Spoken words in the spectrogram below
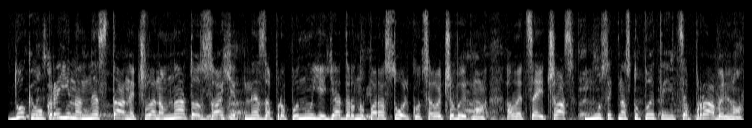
Доки Україна не стане членом НАТО, Захід не запропонує ядерну парасольку. Це очевидно. Але цей час мусить наступити, і це правильно.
